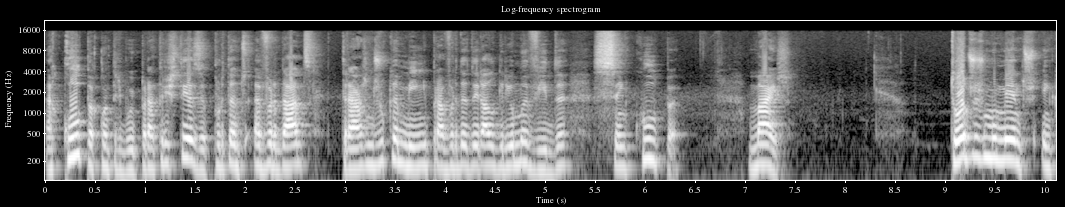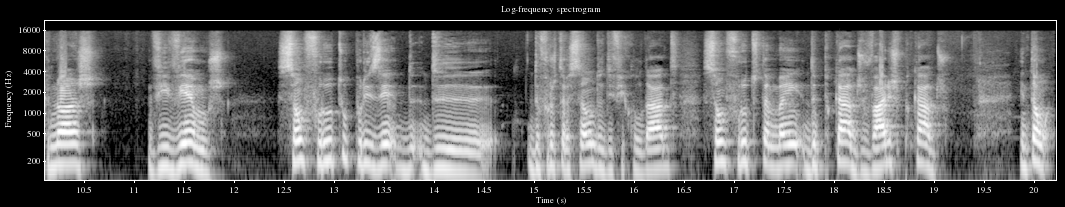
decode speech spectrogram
A culpa contribui para a tristeza. Portanto, a verdade traz-nos o caminho para a verdadeira alegria, uma vida sem culpa. Mas, Todos os momentos em que nós vivemos são fruto, por exemplo, de, de frustração, de dificuldade, são fruto também de pecados, vários pecados. Então,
